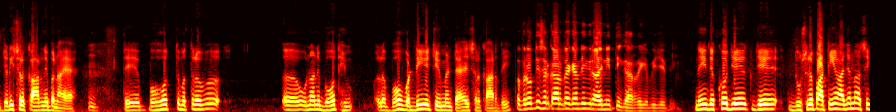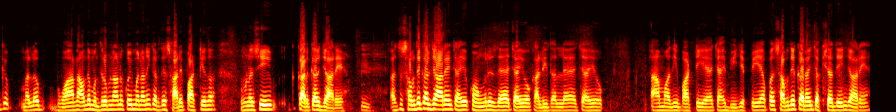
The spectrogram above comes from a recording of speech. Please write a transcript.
ਜਿਹੜੀ ਸਰਕਾਰ ਨੇ ਬਣਾਇਆ ਹੈ। ਤੇ ਬਹੁਤ ਮਤਲਬ ਉਹਨਾਂ ਨੇ ਬਹੁਤ ਮਤਲਬ ਬਹੁਤ ਵੱਡੀ ਅਚੀਵਮੈਂਟ ਹੈ ਇਸ ਸਰਕਾਰ ਦੀ। ਵਿਰੋਧੀ ਸਰਕਾਰ ਤਾਂ ਕਹਿੰਦੀ ਵੀ ਰਾਜਨੀਤੀ ਕਰ ਰਹੀ ਹੈ ਬੀਜੇਪੀ। ਨਹੀਂ ਦੇਖੋ ਜੇ ਜੇ ਦੂਸਰੇ ਪਾਰਟੀਆਂ ਆ ਜਾਣ ਅਸੀਂ ਮਤਲਬ ਭਗਵਾਨ ਰਾਮ ਦਾ ਮੰਦਿਰ ਬਣਾਉਣ ਨੂੰ ਕੋਈ ਮਨਾ ਨਹੀਂ ਕਰਦੇ ਸਾਰੇ ਪਾਰਟੀਆਂ ਦਾ ਹੁਣ ਅਸੀਂ ਘਰ ਘਰ ਜਾ ਰਹੇ ਹਾਂ। ਅਸੀਂ ਸਭ ਦੇ ਘਰ ਜਾ ਰਹੇ ਹਾਂ ਚਾਹੇ ਉਹ ਕਾਂਗਰਸ ਦਾ ਹੈ ਚਾਹੇ ਉਹ ਅਕਾਲੀ ਦਲ ਹੈ ਚਾਹੇ ਉਹ ਆਮ ਆਦਮੀ ਪਾਰਟੀ ਹੈ ਚਾਹੇ ਬੀਜੇਪੀ ਹੈ ਆਪਾਂ ਸਭ ਦੇ ਘਰਾਂ 'ਚ ਅਕਸ਼ਾ ਦੇਣ ਜਾ ਰਹੇ ਹਾਂ।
